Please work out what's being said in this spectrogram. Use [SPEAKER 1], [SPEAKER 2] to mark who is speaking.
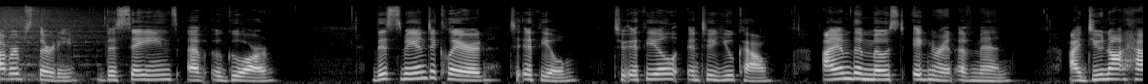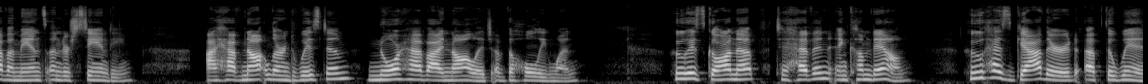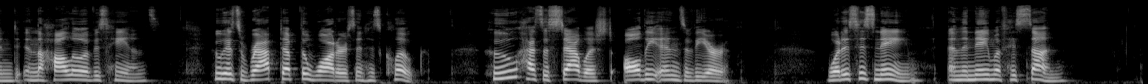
[SPEAKER 1] Proverbs 30, the sayings of Agur. This man declared to Ithiel, to Ithiel and to Ucal, I am the most ignorant of men. I do not have a man's understanding. I have not learned wisdom, nor have I knowledge of the Holy One. Who has gone up to heaven and come down? Who has gathered up the wind in the hollow of his hands? Who has wrapped up the waters in his cloak? Who has established all the ends of the earth? What is his name and the name of his son?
